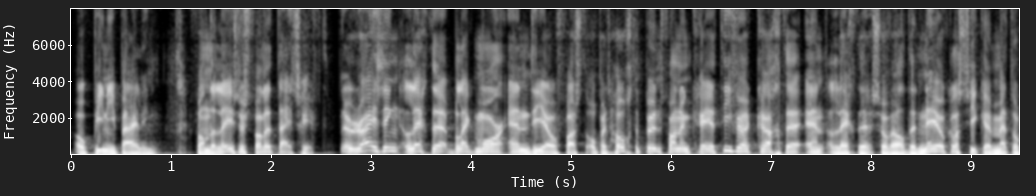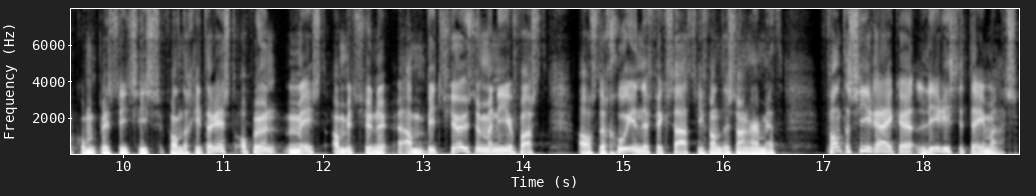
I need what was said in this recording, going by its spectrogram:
Opiniepeiling van de lezers van het tijdschrift. Rising legde Blackmore en Dio vast op het hoogtepunt van hun creatieve krachten... en legde zowel de neoclassieke metalcomposities van de gitarist... op hun meest ambitieuze manier vast... als de groeiende fixatie van de zanger met fantasierijke lyrische thema's.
